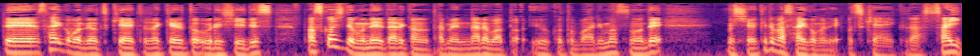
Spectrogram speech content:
で、最後までお付き合いいただけると嬉しいです。まあ少しでもね、誰かのためになればということもありますので、もしよければ最後までお付き合いください。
